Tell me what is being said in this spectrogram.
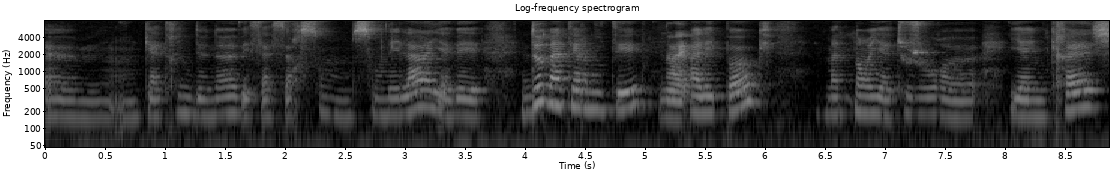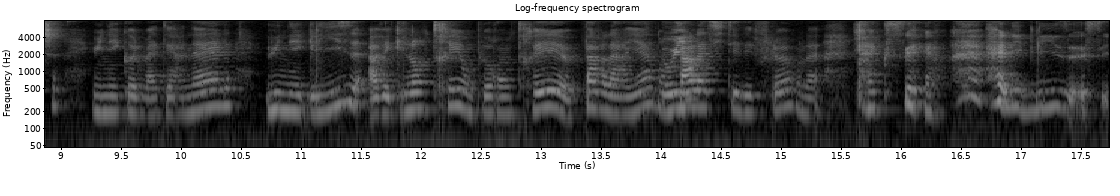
euh, Catherine Deneuve et sa sœur sont, sont nées là. Il y avait deux maternités Ouais. à l'époque. Maintenant, il y a toujours il y a une crèche, une école maternelle, une église. Avec l'entrée, on peut rentrer euh, par l'arrière, donc Oui. par la Cité des Fleurs. On a accès à, à l'église. C'est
